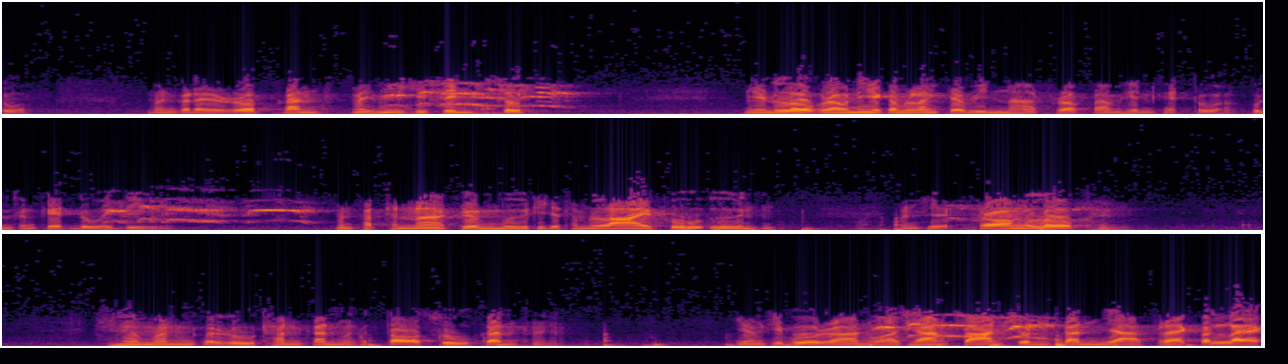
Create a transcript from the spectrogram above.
ตัว มันก็ได้รบกัน ไม่มีที่สิ้นสุด นี่โลกเรานี่กำลังจะวินาศเพราะความเห็นแก่ตัว คุณสังเกตดูให้ดี มันพัฒนาเครื่องมือที่จะทำลายผู้อื่น มันจะครองโลกแล้วมันก็รู้ทันกัน มันก็ต่อสู้กัน อย่างที่โบราณว่าช้างสารชนกันหญ้าแพรกก็แหลก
